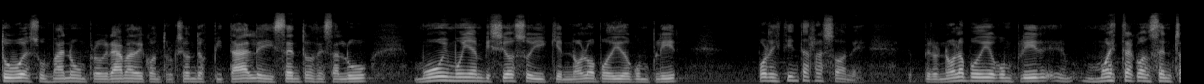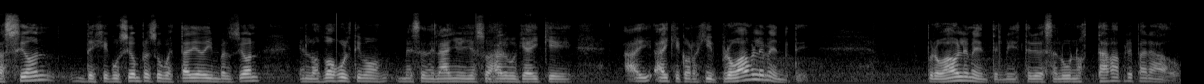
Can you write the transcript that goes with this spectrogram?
tuvo en sus manos un programa de construcción de hospitales y centros de salud muy, muy ambicioso y que no lo ha podido cumplir, por distintas razones, pero no la ha podido cumplir, eh, muestra concentración de ejecución presupuestaria de inversión en los dos últimos meses del año y eso es algo que hay que, hay, que corregir. Probablemente, probablemente el Ministerio de Salud no estaba preparado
